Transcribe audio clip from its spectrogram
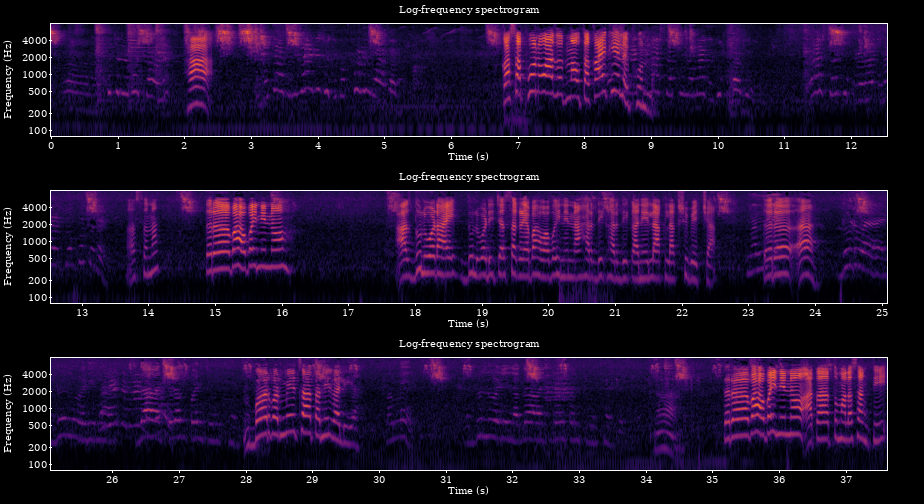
हा. कसा फोन वाजत नव्हता? काय केलंय फोनला? असं ना? तर भाऊ बहिणींना आज धुलवड आहे. धुलवडीच्या सगळ्या भावा बहिणींना हार्दिक हार्दिक आणि लाख लाख शुभेच्छा. तर आ. बर बर मीच आता निघाली या. हा. तर भाऊ बहिणींनो आता तुम्हाला सांगते.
